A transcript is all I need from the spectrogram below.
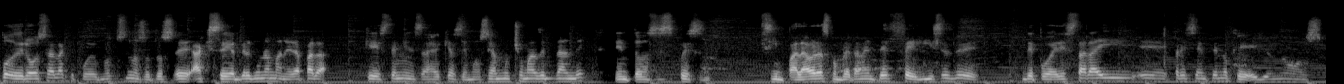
poderosa a la que podemos nosotros eh, acceder de alguna manera para que este mensaje que hacemos sea mucho más grande. Entonces, pues, sin palabras, completamente felices de, de poder estar ahí eh, presente en lo que ellos nos,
